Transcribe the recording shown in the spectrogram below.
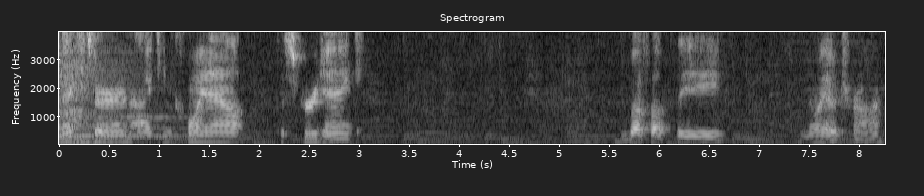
Next turn, I can coin out the Screwjank, buff up the Annoy-o-Tron.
